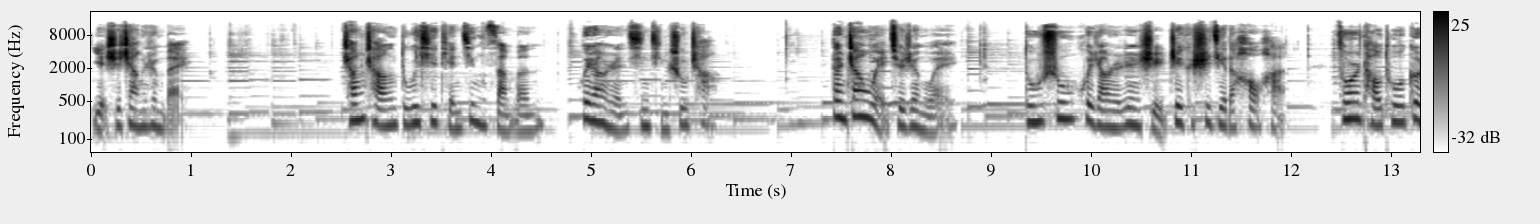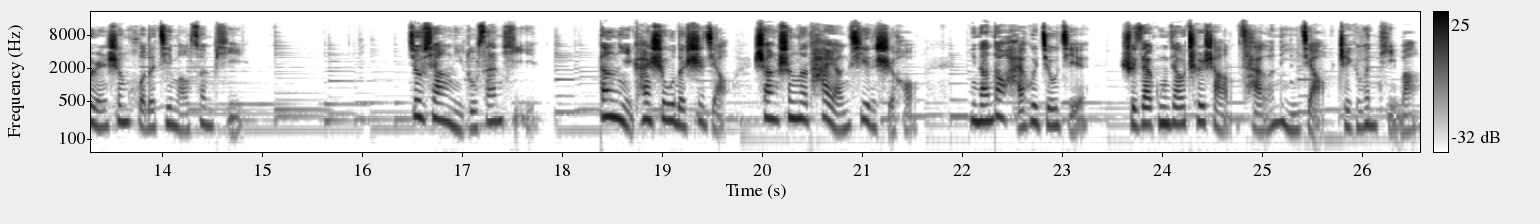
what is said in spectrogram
也是这样认为。常常读一些恬静散文，会让人心情舒畅，但张伟却认为，读书会让人认识这个世界的浩瀚，从而逃脱个人生活的鸡毛蒜皮。就像你读《三体》，当你看事物的视角上升了太阳系的时候，你难道还会纠结？谁在公交车上踩了你一脚？这个问题吗？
